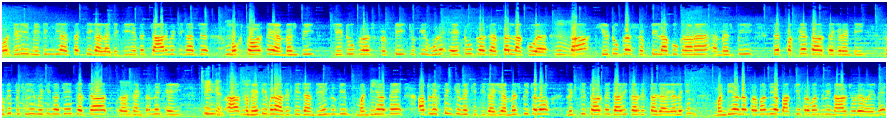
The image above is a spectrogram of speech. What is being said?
ਔਰ ਜਿਹੜੀ ਮੀਟਿੰਗ ਦੀ ਅੱਜ ਤੱਕ ਦੀ ਗੱਲ ਹੈ ਜੇ ਕੀ ਇਹ ਤਾਂ ਚਾਰ ਮੀਟਿੰਗਾਂ 'ਚ ਮੁੱਖ ਤੌਰ ਤੇ ਐਮਐਸਪੀ C2+50 ਕਿਉਂਕਿ ਹੁਣ A2+FL ਲਾਗੂ ਹੈ ਤਾਂ C2+50 ਲਾਗੂ ਕਰਾਣਾ ਹੈ ਐਮਐਸਪੀ ਤੇ ਪੱਕੇ ਤੌਰ ਤੇ ਗਾਰੰਟੀ ਕਿਉਂਕਿ ਪਿਛਲੀ ਮੀਟਿੰਗਾਂ 'ਚ ਇਹ ਚਰਚਾ ਸੈਂਟਰ ਨੇ ਕਹੀ ਠੀਕ ਹੈ। ਕਮੇਟੀ ਬਣਾ ਦਿੱਤੀ ਜਾਂਦੀ ਹੈ ਕਿਉਂਕਿ ਮੰਡੀਆਂ ਤੇ ਅਪਲਿਫਟਿੰਗ ਕਿਵੇਂ ਕੀਤੀ ਜਾਏਗੀ ਐਮਐਸਪੀ ਚਲੋ ਲਿਖਤੀ ਤੌਰ ਤੇ ਜਾਰੀ ਕਰ ਦਿੱਤਾ ਜਾਏਗਾ ਲੇਕਿਨ ਮੰਡੀਆਂ ਦਾ ਪ੍ਰਬੰਧ ਜਾਂ ਬਾਕੀ ਪ੍ਰਬੰਧ ਵੀ ਨਾਲ ਜੁੜੇ ਹੋਏ ਨੇ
